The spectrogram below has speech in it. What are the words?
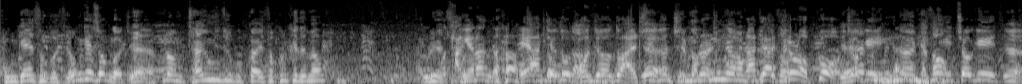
공개 선거죠. 공개 선거죠. 예, 그럼 자유민주 국가에서 그렇게 되면 우리 뭐 당연한 애한테도 던져도 알수 예, 있는 그러니까 질문을 나한테 할 필요는 없고 예, 저기 국민 여러분께서- 이 저기 예,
